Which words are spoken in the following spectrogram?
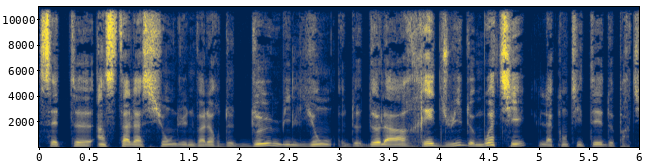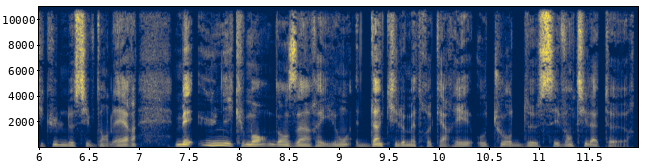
Cette euh, installation d'une valeur de 2 millions de dollars réduit de moitié la quantité de particules nocives dans l'air, mais uniquement dans un rayon d'un kilomètre carré autour de ces ventilateurs.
